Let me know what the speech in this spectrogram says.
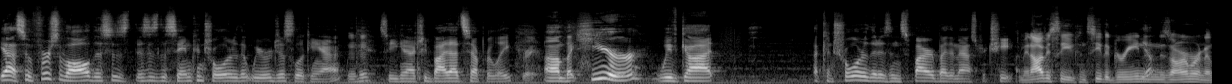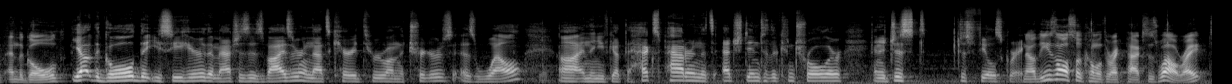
Yeah, so first of all, this is this is the same controller that we were just looking at. So you can actually buy that separately. Great. Um, but here we've got a controller that is inspired by the Master Chief. I mean, obviously, you can see the green in his armor and, and the gold. Yeah, the gold that you see here that matches his visor, and that's carried through on the triggers as well. Uh, and then you've got the hex pattern that's etched into the controller, and it just just feels great. Now, these also come with REQ packs as well, right?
